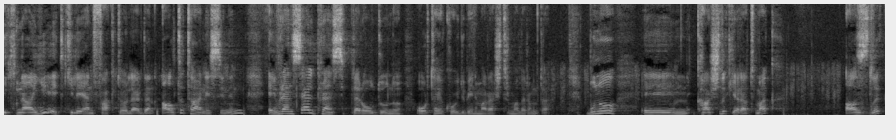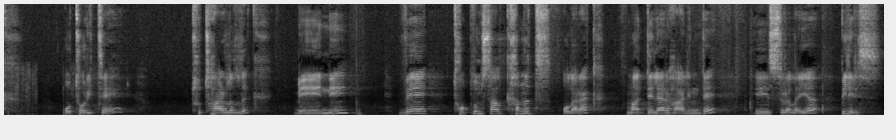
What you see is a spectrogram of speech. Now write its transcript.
iknayı etkileyen faktörlerden 6 tanesinin evrensel prensipler olduğunu ortaya koydu benim araştırmalarımda. Bunu e, karşılık yaratmak, azlık, otorite, tutarlılık, beğeni ve toplumsal kanıt olarak maddeler halinde e, sıralayabiliriz.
